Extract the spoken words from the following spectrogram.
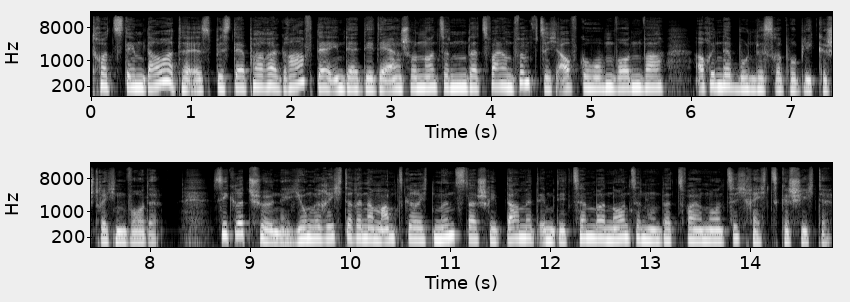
Trotzdem dauerte es, bis der Paragraph, der in der DDR schon 1952 aufgehoben worden war, auch in der Bundesrepublik gestrichen wurde. Sigrid Schöne, junge Richterin am Amtsgericht Münster, schrieb damit im Dezember 1992 Rechtsgeschichte.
